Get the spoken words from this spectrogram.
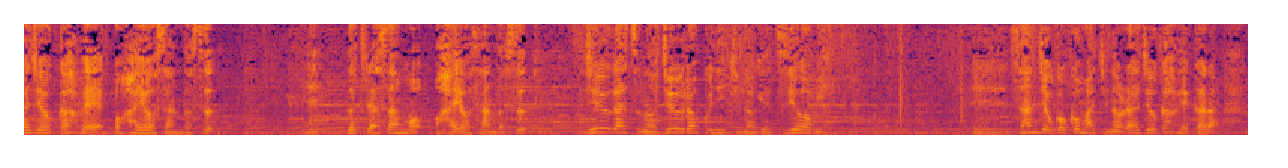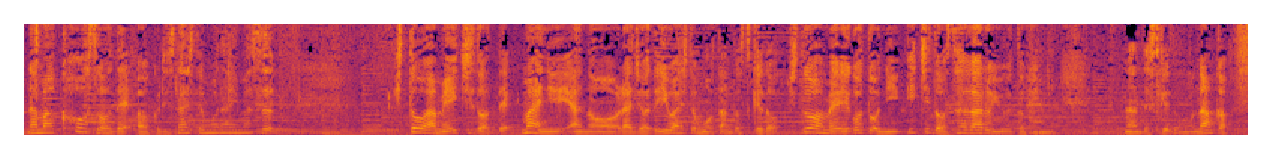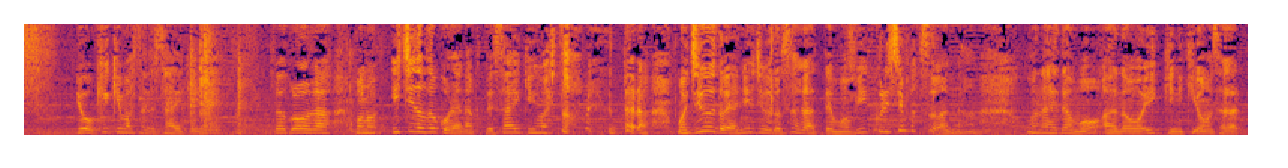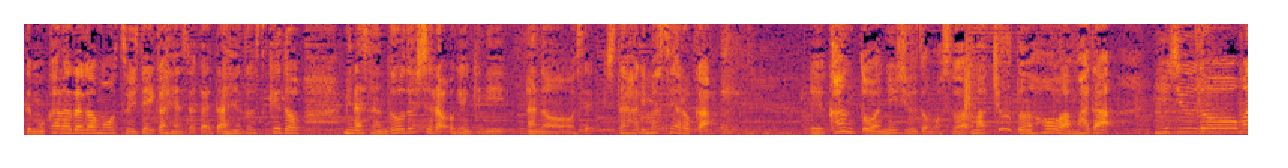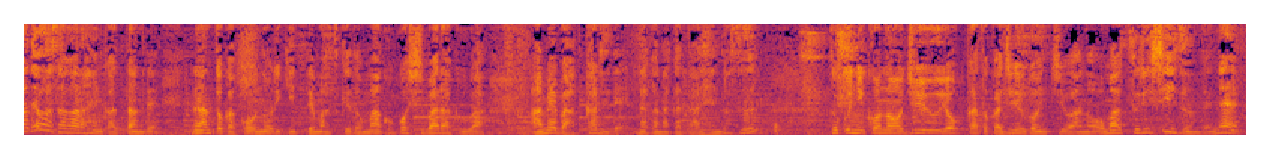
ラジオカフェおはようさんどす。えどちらさんもおはようさんどす。10月の16日の月曜日、えー、三条五湖町のラジオカフェから生放送でお送りさせてもらいます。一雨一度って前にあのラジオで言わしてもらったんですけど一雨ごとに一度下がるいう時になんですけどもなんかよう聞きますね最近ね。ところがこの一度どころじゃなくて最近は一雨降ったらもう10度や20度下がってもびっくりしますわな。この間もあの一気に気温下がっても体がもうついていかへんさかい大変ですけど皆さんどうでしたらお元気にあのしてはりますやろか、えー、関東は20度もそうまあ京都の方はまだ20度までは下がらへんかったんでなんとかこう乗り切ってますけどまあここしばらくは雨ばっかりでなかなか大変です。特にこの14日とか15日はあのお祭りシーズンでね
